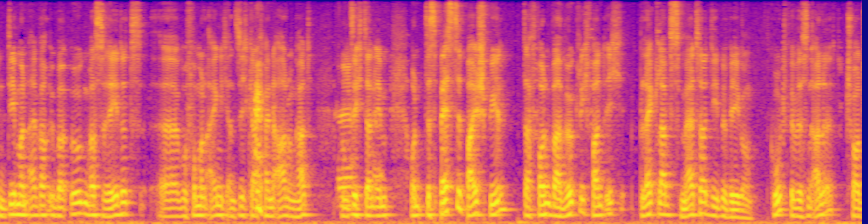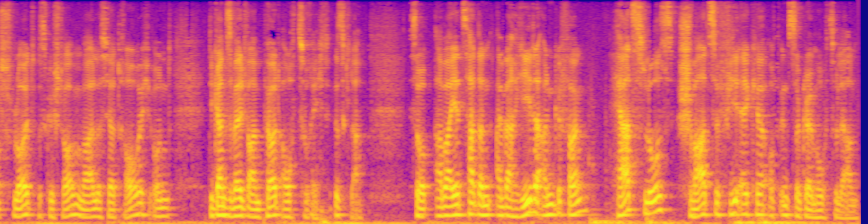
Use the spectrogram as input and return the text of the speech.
indem man einfach über irgendwas redet, äh, wovon man eigentlich an sich gar keine Ahnung hat. Und sich dann eben. Und das beste Beispiel davon war wirklich, fand ich, Black Lives Matter, die Bewegung. Gut, wir wissen alle, George Floyd ist gestorben, war alles sehr traurig und die ganze Welt war empört, auch zu Recht, ist klar. So, aber jetzt hat dann einfach jeder angefangen, herzlos schwarze Vierecke auf Instagram hochzuladen.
